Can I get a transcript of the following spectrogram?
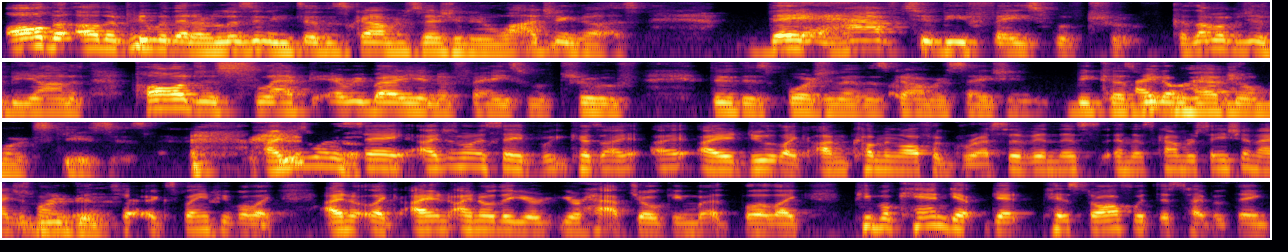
all the other people that are listening to this conversation and watching us they have to be faced with truth. Because I'm gonna just be honest, Paul just slapped everybody in the face with truth through this portion of this conversation because we I, don't have no more excuses. I just want to say, I just want to say because I, I, I do like I'm coming off aggressive in this in this conversation. I just wanted to, to, explain people like I know like I, I know that you're you're half joking, but, but like people can get get pissed off with this type of thing,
